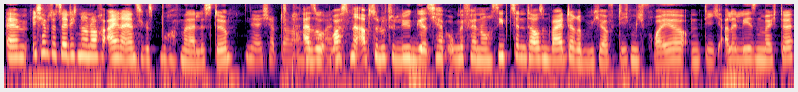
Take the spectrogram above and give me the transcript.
Ähm, ich habe tatsächlich nur noch ein einziges Buch auf meiner Liste. Ja, ich habe da noch. Also, was eine absolute Lüge ist. Ich habe ungefähr noch 17.000 weitere Bücher, auf die ich mich freue und die ich alle lesen möchte.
